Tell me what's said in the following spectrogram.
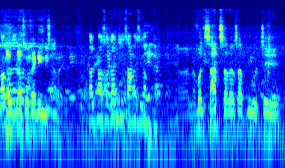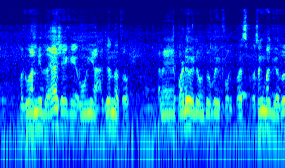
કલ્પના સોસાયટીની સામે. કલ્પના સોસાયટીની લગભગ સાત સાડા સાતની વચ્ચે ભગવાનની દયા છે કે હું અહીંયા હાજર નહોતો અને પડ્યો એટલે હું તો કોઈ પ્રસંગમાં ગયો હતો.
